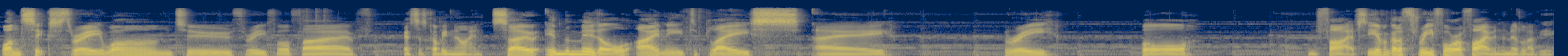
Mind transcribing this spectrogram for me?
One, six, three, one, two, three, four, five. Okay, so it's got to be nine. So in the middle, I need to place a three, four, and five. So you haven't got a three, four, or five in the middle, have you?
